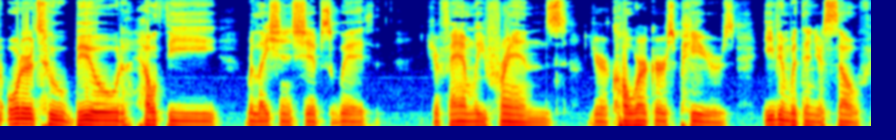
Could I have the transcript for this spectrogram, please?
Order to build healthy relationships with your family, friends, your coworkers, peers, even within yourself,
